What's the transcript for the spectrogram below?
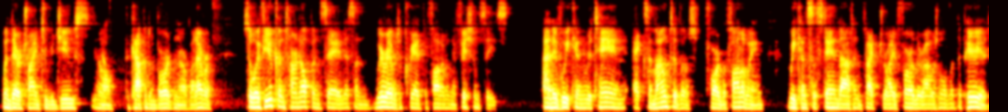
when they're trying to reduce, you know, yeah. the capital burden or whatever. So if you can turn up and say, listen, we're able to create the following efficiencies and if we can retain X amount of it for the following, we can sustain that, in fact, drive further out over the period.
